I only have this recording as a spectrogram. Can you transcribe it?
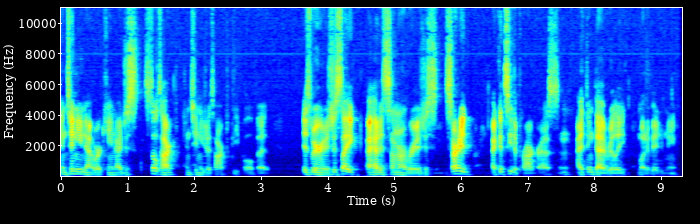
continue networking. I just still talk, continue to talk to people, but it's weird. It's just like I had a summer where it just started. I could see the progress, and I think that really motivated me.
